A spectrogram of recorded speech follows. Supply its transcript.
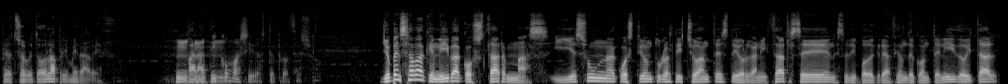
pero sobre todo la primera vez. Para ti, ¿cómo ha sido este proceso? Yo pensaba que me iba a costar más y es una cuestión, tú lo has dicho antes, de organizarse en este tipo de creación de contenido y tal.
